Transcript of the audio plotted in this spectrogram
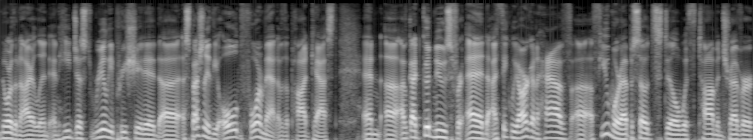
Northern Ireland, and he just really appreciated, uh, especially the old format of the podcast. And uh, I've got good news for Ed. I think we are going to have uh, a few more episodes still with Tom and Trevor,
